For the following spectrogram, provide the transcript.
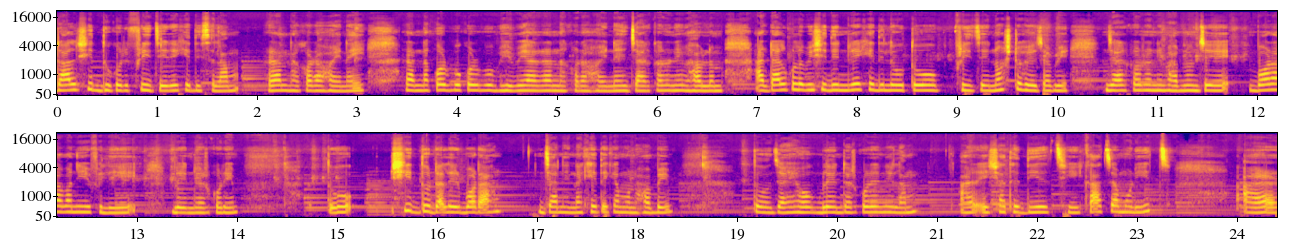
ডাল সিদ্ধ করে ফ্রিজে রেখে দিয়েছিলাম রান্না করা হয় নাই। রান্না করব করব ভেবে আর রান্না করা হয় নাই, যার কারণে ভাবলাম, আর ডালগুলো বেশি দিন রেখে দিলেও তো ফ্রিজে নষ্ট হয়ে যাবে। যার কারণে ভাবলাম যে বড়া বানিয়ে ফেলি ব্লেন্ডার করে। তো সিদ্ধ ডালের বড়া, জানি না খেতে কেমন হবে। তো যাই হোক ব্লেন্ডার করে নিলাম। আর এর সাথে দিয়েছি কাঁচামরিচ আর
